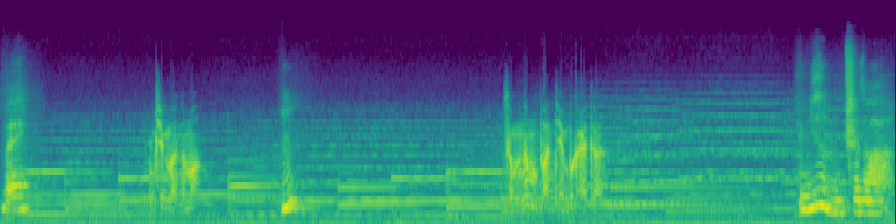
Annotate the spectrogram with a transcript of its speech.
喂，你进门了吗？嗯？怎么那么半天不开灯？你怎么知道啊？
